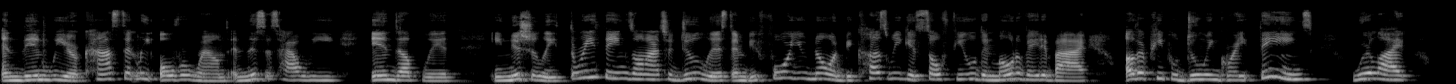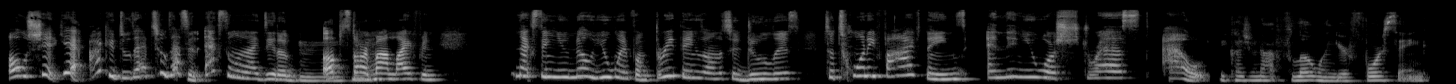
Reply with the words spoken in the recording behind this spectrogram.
and then we are constantly overwhelmed. And this is how we end up with initially three things on our to-do list. And before you know it because we get so fueled and motivated by other people doing great things we're like oh shit yeah i could do that too. That's an excellent idea to mm-hmm. upstart my life and Next thing you know, you went from three things on the to do list to 25 things, and then you are stressed out. Because you're not flowing, you're forcing.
